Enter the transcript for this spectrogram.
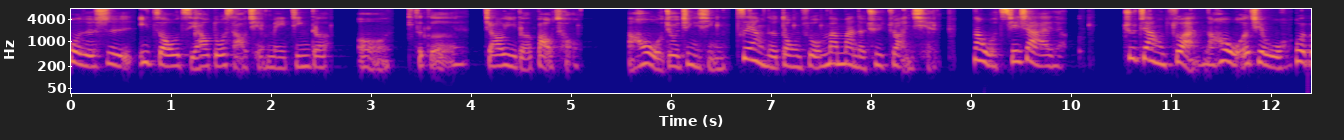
或者是一周只要多少钱美金的呃这个交易的报酬，然后我就进行这样的动作，慢慢的去赚钱。那我接下来就这样赚，然后而且我会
